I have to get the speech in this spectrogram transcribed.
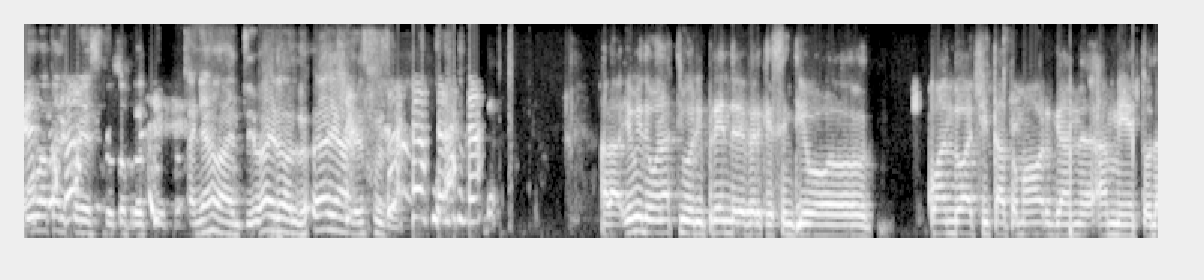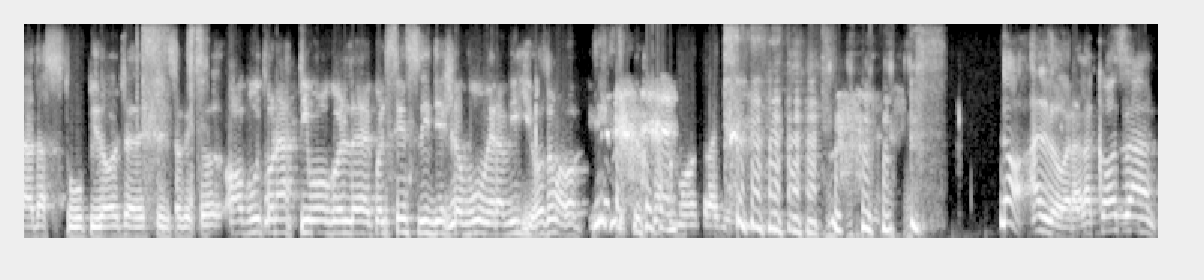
Puma per questo, soprattutto. Andiamo avanti, vai Lollo. Vai Ale, scusa. Allora, io mi devo un attimo riprendere perché sentivo quando ha citato Morgan ammetto da, da stupido, cioè nel senso che ho avuto un attimo quel, quel senso di déjà vu meraviglioso, ma va bene. no, allora, la cosa,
